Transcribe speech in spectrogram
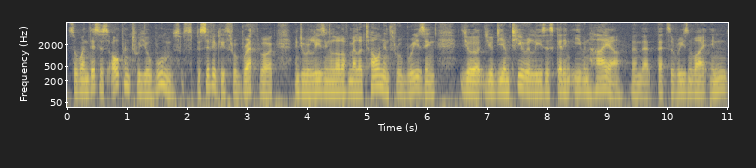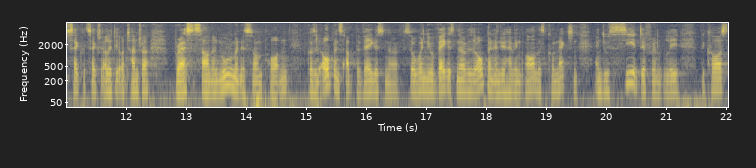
So when this is open to your womb, specifically through breath work, and you're releasing a lot of melatonin through breathing, your your DMT release is getting even higher than that. That's the reason why in sacred sexuality or tantra, breath, sound, and movement is so important because it opens up the vagus nerve. So when your vagus nerve is open and you're having all this connection, and you see it differently because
